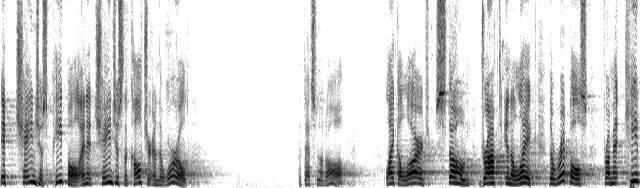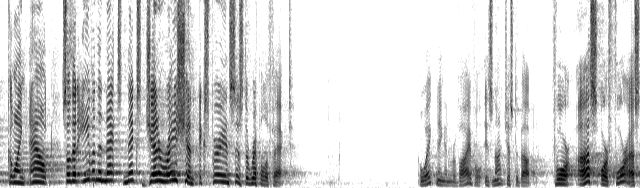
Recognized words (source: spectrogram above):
it changes people and it changes the culture and the world. But that's not all. Like a large stone dropped in a lake, the ripples from it keep going out so that even the next, next generation experiences the ripple effect. Awakening and revival is not just about for us or for us,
